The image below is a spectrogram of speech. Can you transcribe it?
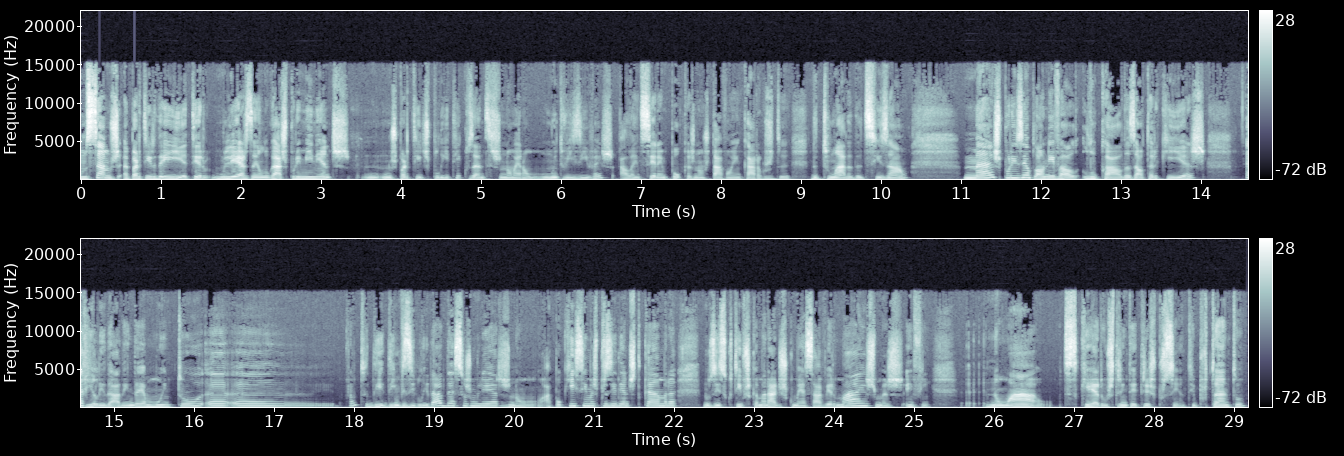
Começamos, a partir daí, a ter mulheres em lugares proeminentes nos partidos políticos, antes não eram muito visíveis, além de serem poucas, não estavam em cargos de, de tomada de decisão. Mas, por exemplo, ao nível local das autarquias, a realidade ainda é muito uh, uh, pronto, de, de, invisibilidade dessas mulheres. Não, há pouquíssimas presidentes de Câmara, nos executivos camarários começa a haver mais, mas, enfim, não há sequer os 33%. E, portanto,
